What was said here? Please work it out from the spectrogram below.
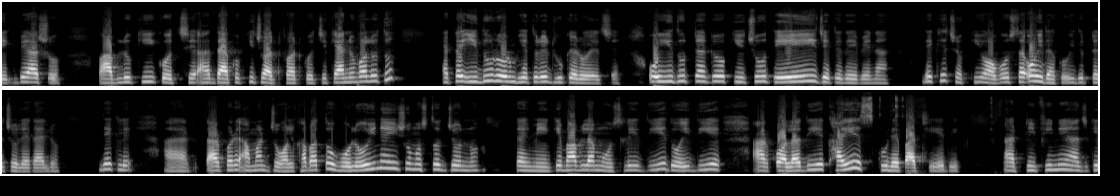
দেখবে, আসো। পাবলু কি করছে? আর দেখো কি ছটফট করছে। কেন বলো তো? একটা ইঁদুর ওর ভেতরে ঢুকে রয়েছে। ওই ইঁদুরটাকেও কিছুতেই যেতে দেবে না। দেখেছ কি অবস্থা? ওই দেখো, ইঁদুরটা চলে গেল। দেখলে? আর তারপরে আমার জল খাবার তো হলোই না এই সমস্তর জন্য। তাই মেয়েকে ভাবলাম, মুসলি দিয়ে, দই দিয়ে আর কলা দিয়ে খাইয়ে স্কুলে পাঠিয়ে দিই। আর টিফিনে আজকে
